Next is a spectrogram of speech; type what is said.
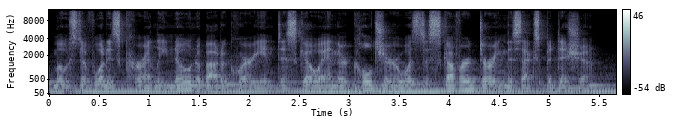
Most of what is currently known about Aquarian Disco and their culture was discovered during this expedition.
